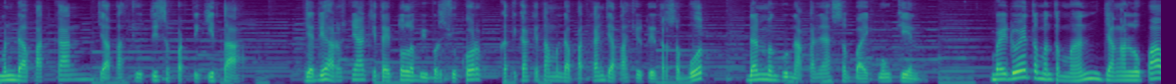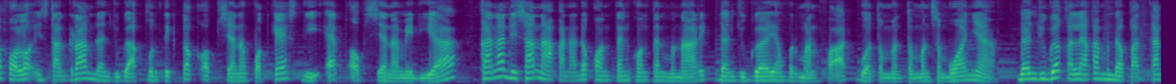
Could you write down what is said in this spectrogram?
mendapatkan jatah cuti seperti kita. Jadi harusnya kita itu lebih bersyukur ketika kita mendapatkan jatah cuti tersebut dan menggunakannya sebaik mungkin. By the way teman-teman, jangan lupa follow Instagram dan juga akun TikTok Opsiana Podcast di @opsianamedia karena di sana akan ada konten-konten menarik dan juga yang bermanfaat buat teman-teman semuanya. Dan juga kalian akan mendapatkan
